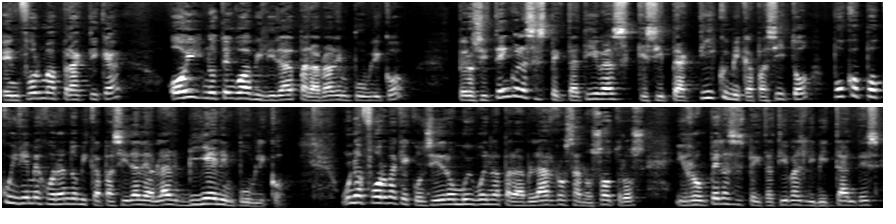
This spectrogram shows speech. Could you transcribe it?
En forma práctica, hoy no tengo habilidad para hablar en público, pero si tengo las expectativas que si practico y me capacito, poco a poco iré mejorando mi capacidad de hablar bien en público. Una forma que considero muy buena para hablarnos a nosotros y romper las expectativas limitantes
